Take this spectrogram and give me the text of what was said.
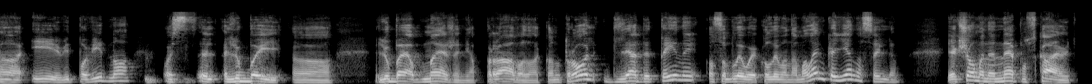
е, і відповідно, ось е, любий. Е, любе обмеження, правила, контроль для дитини, особливо коли вона маленька, є насиллям. Якщо мене не пускають, е,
